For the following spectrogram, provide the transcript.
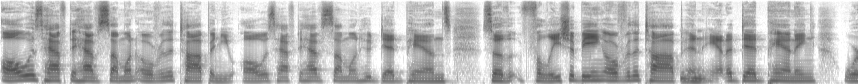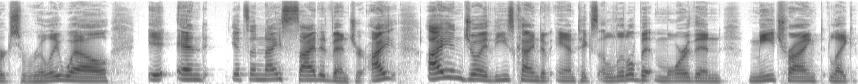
always have to have someone over the top, and you always have to have someone who deadpans. So Felicia being over the top and Anna deadpanning works really well. It and it's a nice side adventure. I I enjoy these kind of antics a little bit more than me trying to, like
